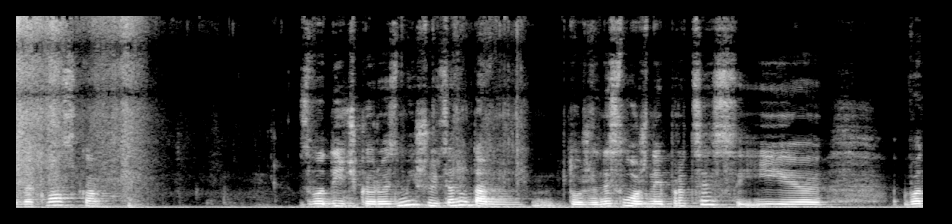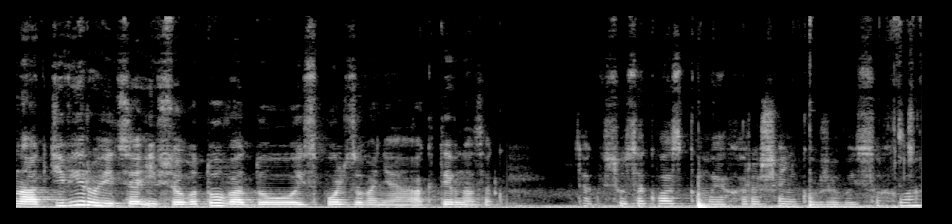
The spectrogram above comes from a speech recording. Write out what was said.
закваска з водичкою розмішується. Ну там теж несложний процес, і вона активірується і все, готова до використання активна закваска. Так, все, закваска моя хорошенько вже висохла.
